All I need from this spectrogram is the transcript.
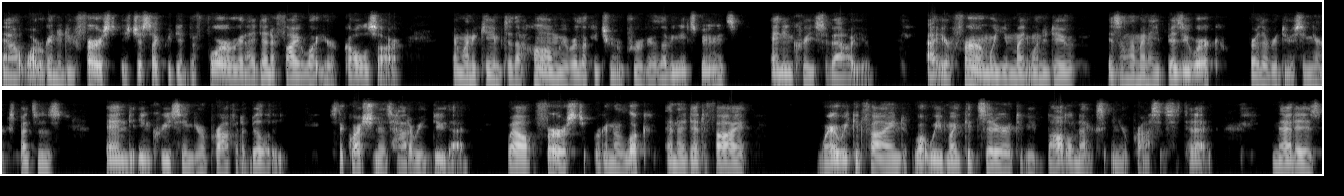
Now, what we're going to do first is just like we did before, we're going to identify what your goals are. And when it came to the home, we were looking to improve your living experience and increase value. At your firm, what you might want to do is eliminate busy work, further reducing your expenses and increasing your profitability. So the question is, how do we do that? Well, first, we're going to look and identify where we can find what we might consider to be bottlenecks in your processes today and that is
